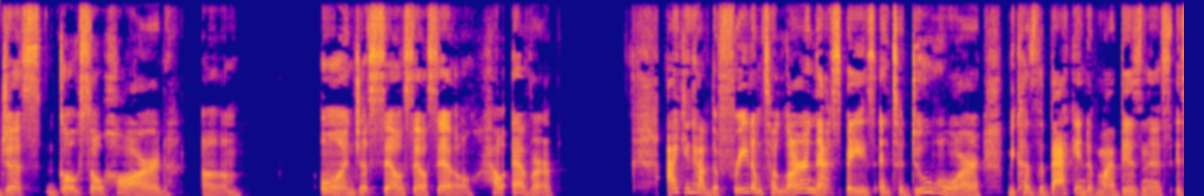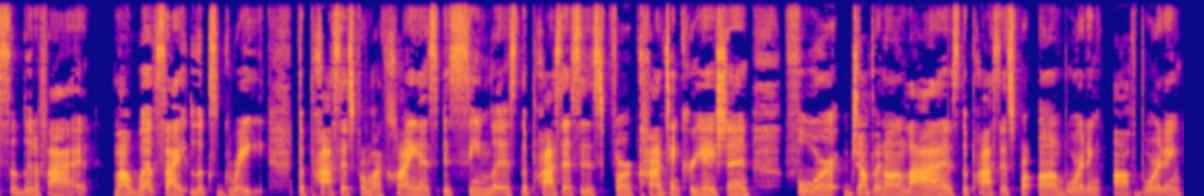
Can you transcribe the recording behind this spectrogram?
just go so hard um, on just sell, sell, sell. However, I can have the freedom to learn that space and to do more because the back end of my business is solidified. My website looks great. The process for my clients is seamless. The process is for content creation, for jumping on lives, the process for onboarding, offboarding,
